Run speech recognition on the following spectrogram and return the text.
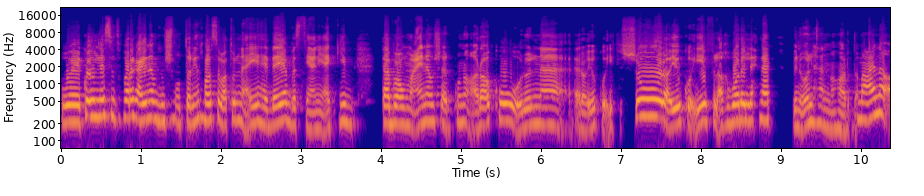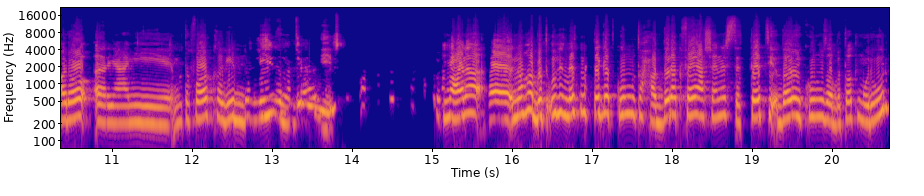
وكل الناس بتتفرج علينا مش مضطرين خالص تبعتوا لنا أي هدايا بس يعني أكيد تابعوا معانا وشاركونا آرائكم وقولوا لنا رأيكم إيه في ال show رأيكم إيه في الأخبار اللي إحنا بنقولها النهارده. معانا آراء آه، يعني متفرقة جدا. معانا آه، نهى بتقول الناس محتاجة تكون متحضرة كفاية عشان الستات يقدروا يكونوا ضابطات مرور.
